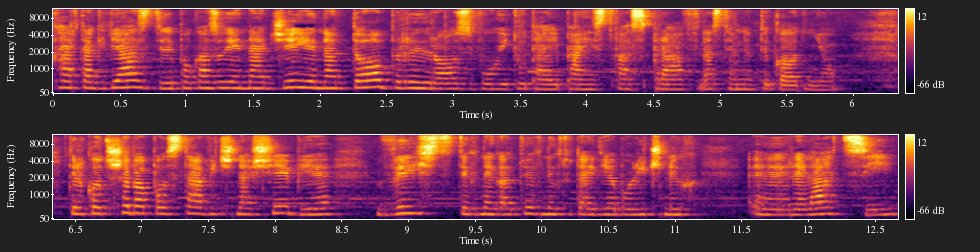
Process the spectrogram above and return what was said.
karta gwiazdy pokazuje nadzieję na dobry rozwój tutaj Państwa spraw w następnym tygodniu. Tylko trzeba postawić na siebie, wyjść z tych negatywnych tutaj diabolicznych e, relacji,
